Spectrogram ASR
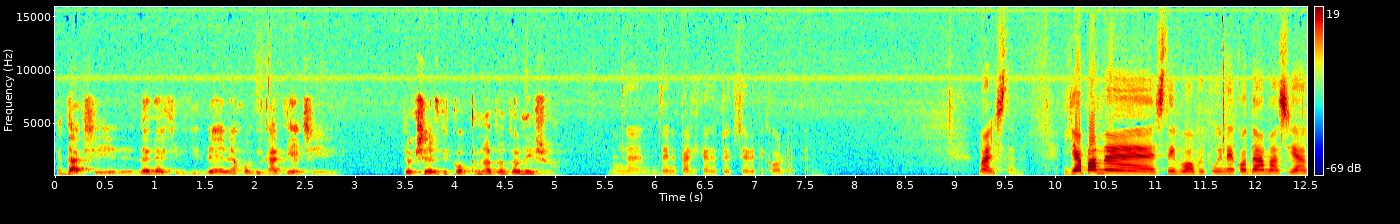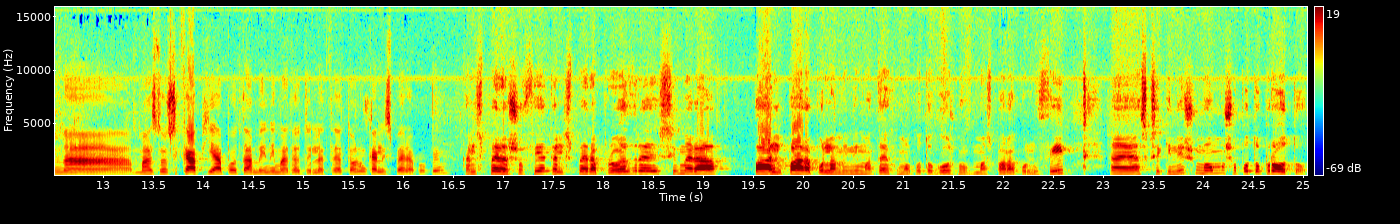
Εντάξει, δεν, έχει, δεν έχω δει κάτι έτσι το εξαιρετικό που να το τονίσω. Ναι, δεν υπάρχει κάτι το εξαιρετικό, λέτε. Μάλιστα. Για πάμε στη Βόπη που είναι κοντά μας για να μας δώσει κάποια από τα μηνύματα του τηλεθεατών. Καλησπέρα, Βόπη. Καλησπέρα Σοφία, καλησπέρα Πρόεδρε. Σήμερα πάλι πάρα πολλά μηνύματα έχουμε από τον κόσμο που μας παρακολουθεί. Ε, ας ξεκινήσουμε όμως από το πρώτο.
